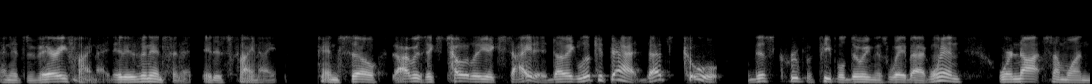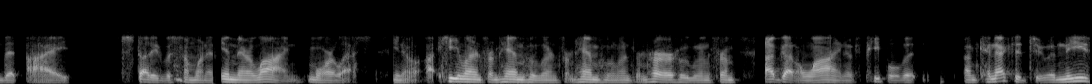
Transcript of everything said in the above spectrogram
and it's very finite. It isn't infinite. It is finite. And so I was ex- totally excited. Like, look at that. That's cool. This group of people doing this way back when were not someone that I studied with someone in their line, more or less. You know, uh, he learned from him, who learned from him, who learned from her, who learned from. I've got a line of people that I'm connected to, and these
